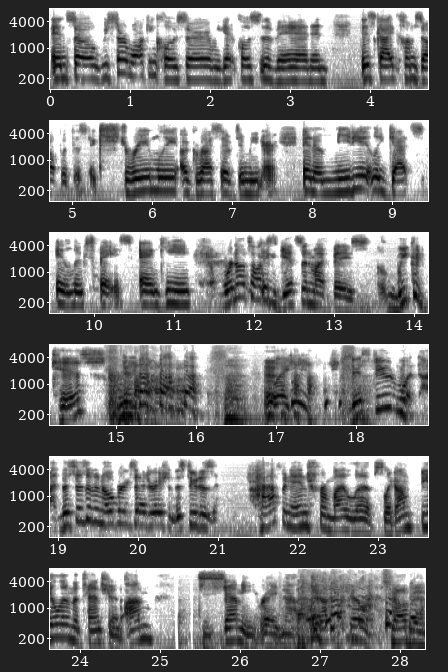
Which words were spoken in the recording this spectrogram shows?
and so we start walking closer, and we get close to the van, and this guy comes up with this extremely aggressive demeanor and immediately gets in Luke's face. And he, We're not talking gets in my face. We could kiss. like this dude. What? This isn't an over exaggeration. This dude is half an inch from my lips. Like I'm feeling the tension. I'm semi right now. Like, chilling. chubbing.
